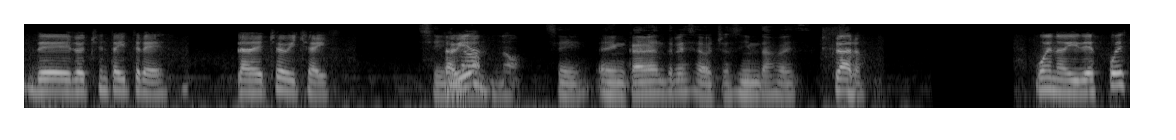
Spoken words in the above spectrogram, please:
Del 83. La de Chevy Chase. Sí, ¿Está bien? No, Sí, en Canal 13 800 veces. Claro. Bueno, y después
